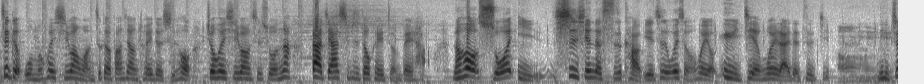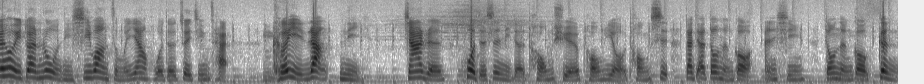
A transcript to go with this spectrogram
这个我们会希望往这个方向推的时候，就会希望是说，那大家是不是都可以准备好？然后，所以事先的思考也是为什么会有预见未来的自己。哦，你最后一段路，你希望怎么样活得最精彩？可以让你家人或者是你的同学、朋友、同事，大家都能够安心，都能够更，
